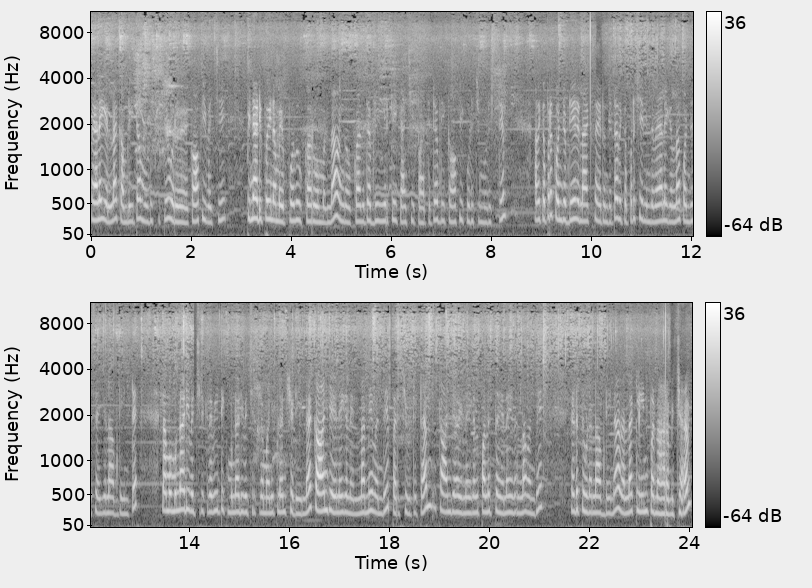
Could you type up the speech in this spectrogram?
வேலையெல்லாம் கம்ப்ளீட்டாக முடிச்சுட்டு ஒரு காஃபி வச்சு பின்னாடி போய் நம்ம எப்போதும் உட்காருவோம்ல அங்கே உட்காந்துட்டு அப்படியே இயற்கை காட்சி பார்த்துட்டு அப்படியே காஃபி குடித்து முடிச்சுட்டு அதுக்கப்புறம் கொஞ்சம் அப்படியே ரிலாக்ஸாக இருந்துட்டு அதுக்கப்புறம் சரி இந்த வேலைகள்லாம் கொஞ்சம் செய்யலாம் அப்படின்ட்டு நம்ம முன்னாடி வச்சுருக்கிற வீட்டுக்கு முன்னாடி வச்சுருக்கிற மணி பிளான்ட் செடியில் காஞ்ச இலைகள் எல்லாமே வந்து பறித்து விட்டுட்டேன். காஞ்ச இலைகள் பழுத்த இலை இதெல்லாம் வந்து எடுத்து விடலாம் அப்படின்னா அதெல்லாம் க்ளீன் பண்ண ஆரம்பித்தேன்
